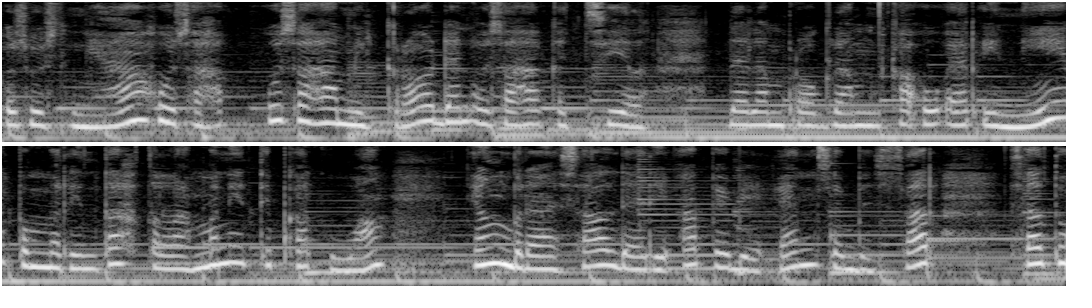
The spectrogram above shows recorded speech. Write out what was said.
khususnya usaha, usaha mikro dan usaha kecil. Dalam program KUR ini, pemerintah telah menitipkan uang yang berasal dari APBN sebesar 1,4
